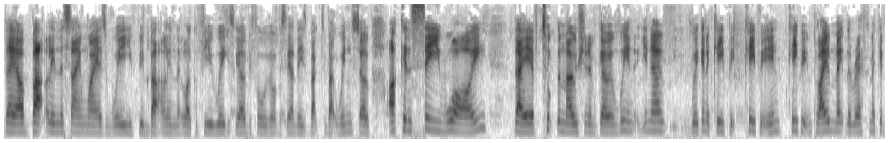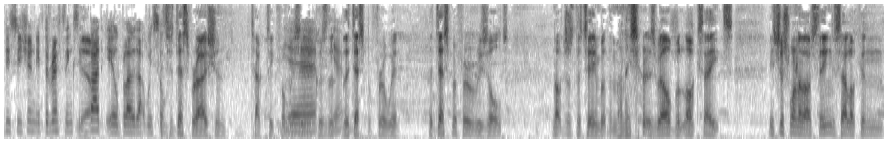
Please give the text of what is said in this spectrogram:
They are battling the same way as we've been battling, like a few weeks ago. Before we've obviously had these back-to-back wins, so I can see why they have took the motion of going win. You know, we're going to keep it, keep it in, keep it in play, make the ref make a decision. If the ref thinks it's Yeah. bad, he'll blow that whistle. It's a desperation tactic from us, isn't it? Because they're, yeah. they're desperate for a win. They're desperate for a result. Not just the team, but the manager as well. But like I say, it's it's just one of those things. So look, and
